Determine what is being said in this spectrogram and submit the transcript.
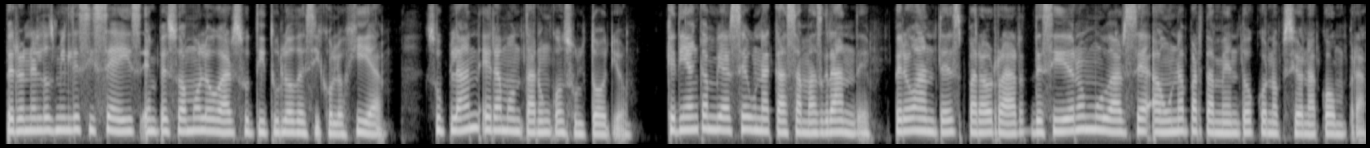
Pero en el 2016 empezó a homologar su título de psicología. Su plan era montar un consultorio. Querían cambiarse a una casa más grande, pero antes, para ahorrar, decidieron mudarse a un apartamento con opción a compra.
